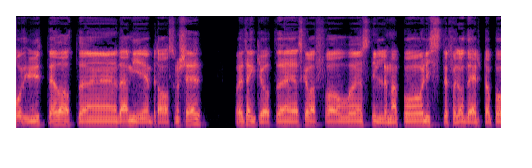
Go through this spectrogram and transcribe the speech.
òg ut det, da, at uh, det er mye bra som skjer. Og jeg tenker jo at uh, jeg skal i hvert fall stille meg på liste for å delta på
